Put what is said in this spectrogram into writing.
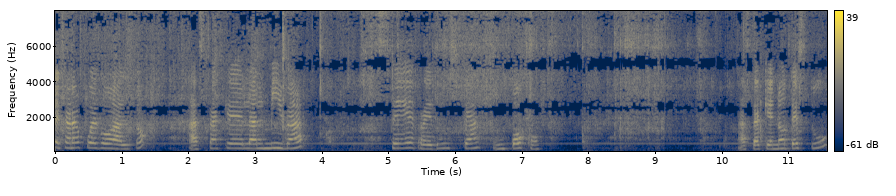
Dejar a fuego alto hasta que el almíbar se reduzca un poco. Hasta que notes tú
